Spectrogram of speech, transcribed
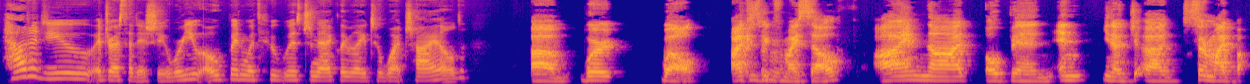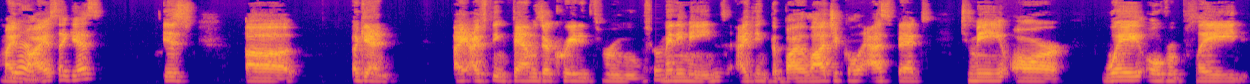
How did you address that issue? Were you open with who was genetically related to what child? Um, we're, well, I can speak Mhm. for myself. I'm not open, and you know, uh, sort of my my Yeah. bias, I guess, is uh, again, I, I think families are created through Sure. many means. I think the biological aspects, to me, are way overplayed.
